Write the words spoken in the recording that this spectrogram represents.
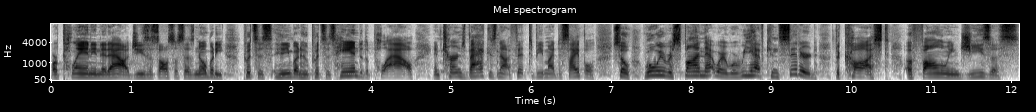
or planning it out. Jesus also says, Nobody puts his, anyone who puts his hand to the plow and turns back is not fit to be my disciple. So, will we respond that way where we have considered the cost of following Jesus?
